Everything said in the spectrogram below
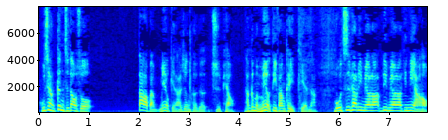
胡志强更知道说。大老板没有给他任何的支票，他根本没有地方可以填呐。无支票立喵啦，立喵啦，去念哈。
